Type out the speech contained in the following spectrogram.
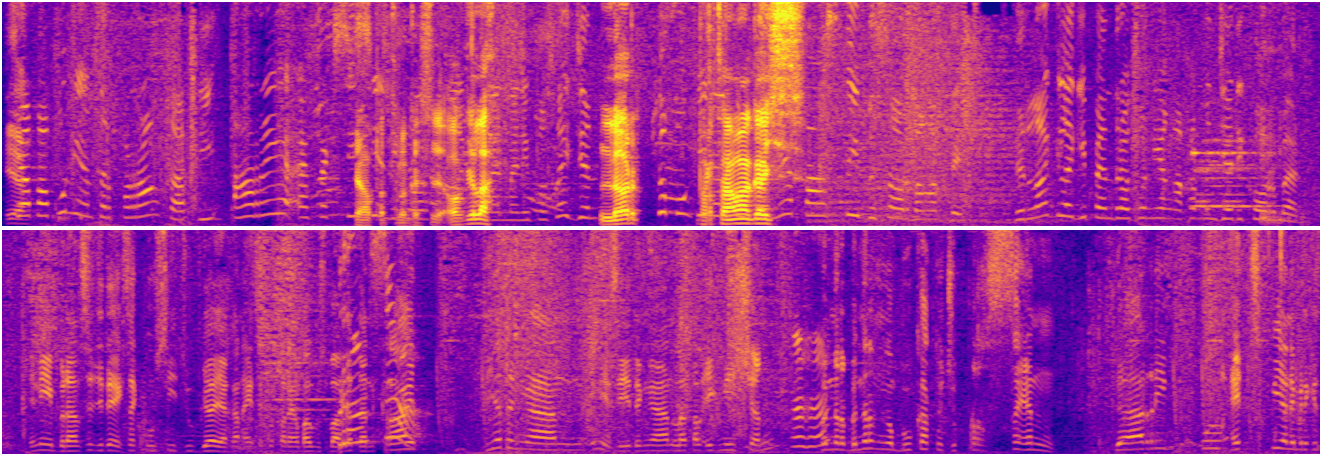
Iya. Siapa pun yang terperangkap di area efek sisi Dapat yang lo, guys, Oke lah. Lord pertama, guys. pasti besar banget Be. Dan lagi-lagi Pendragon yang akan menjadi korban. Ini Brandsnya jadi eksekusi juga ya kan eksekutor yang bagus banget dan Brandsnya. Krite dia dengan ini sih dengan Lethal Ignition bener-bener ngebuka 7% dari full HP yang dimiliki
